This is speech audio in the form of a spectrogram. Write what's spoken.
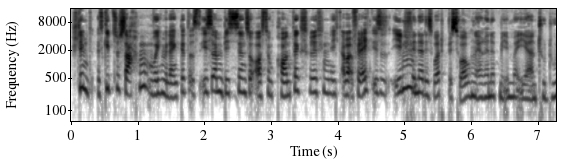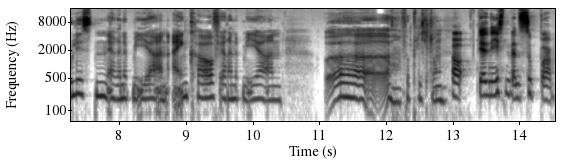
stimmt. Es gibt so Sachen, wo ich mir denke, das ist ein bisschen so aus dem Kontext gerissen, nicht, aber vielleicht ist es Ich eben, finde, das Wort Besorgung erinnert mich immer eher an To-Do-Listen, erinnert mich eher an Einkauf, erinnert mich eher an äh, Verpflichtung. oh, der nächsten wären super.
